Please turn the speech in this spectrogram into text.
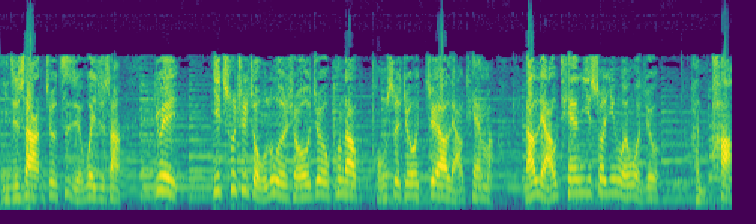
椅子上，就自己的位置上，因为一出去走路的时候就碰到同事就就要聊天嘛，然后聊天一说英文我就很怕，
